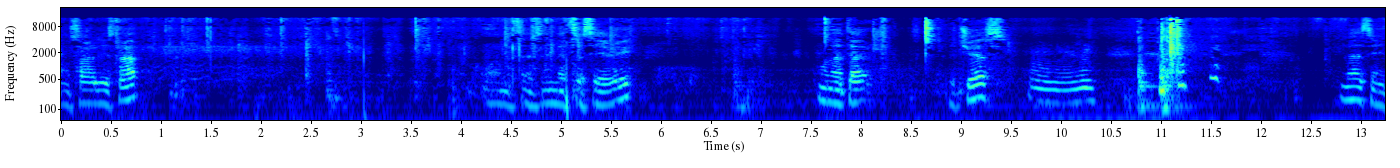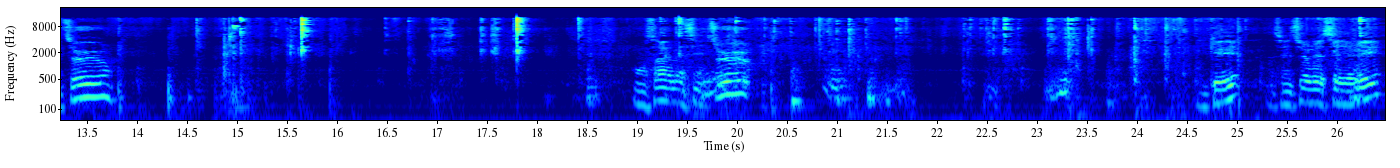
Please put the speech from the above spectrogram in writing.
On serre les straps. On va essayer de mettre ça serré. On attache le chest, Mhm. la ceinture. On serre la ceinture. OK. La ceinture est serrée.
